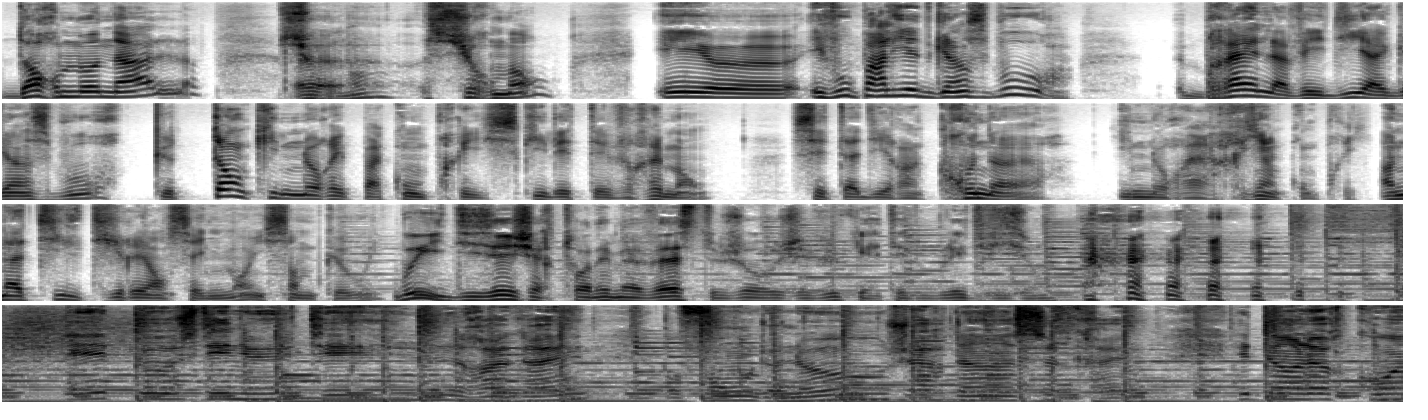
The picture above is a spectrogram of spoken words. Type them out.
D'hormonal, Sûrement. euh, sûrement. Et, euh, et vous parliez de Gainsbourg. Brel avait dit à Gainsbourg que tant qu'il n'aurait pas compris ce qu'il était vraiment, c'est-à-dire un crooner, il n'aurait rien compris. En a-t-il tiré enseignement? Il semble que oui. Oui, il disait j'ai retourné ma veste le jour où j'ai vu qu'elle était doublée de vision. Épouse d'inutiles regrets au fond de nos jardins secrets et dans leur coin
